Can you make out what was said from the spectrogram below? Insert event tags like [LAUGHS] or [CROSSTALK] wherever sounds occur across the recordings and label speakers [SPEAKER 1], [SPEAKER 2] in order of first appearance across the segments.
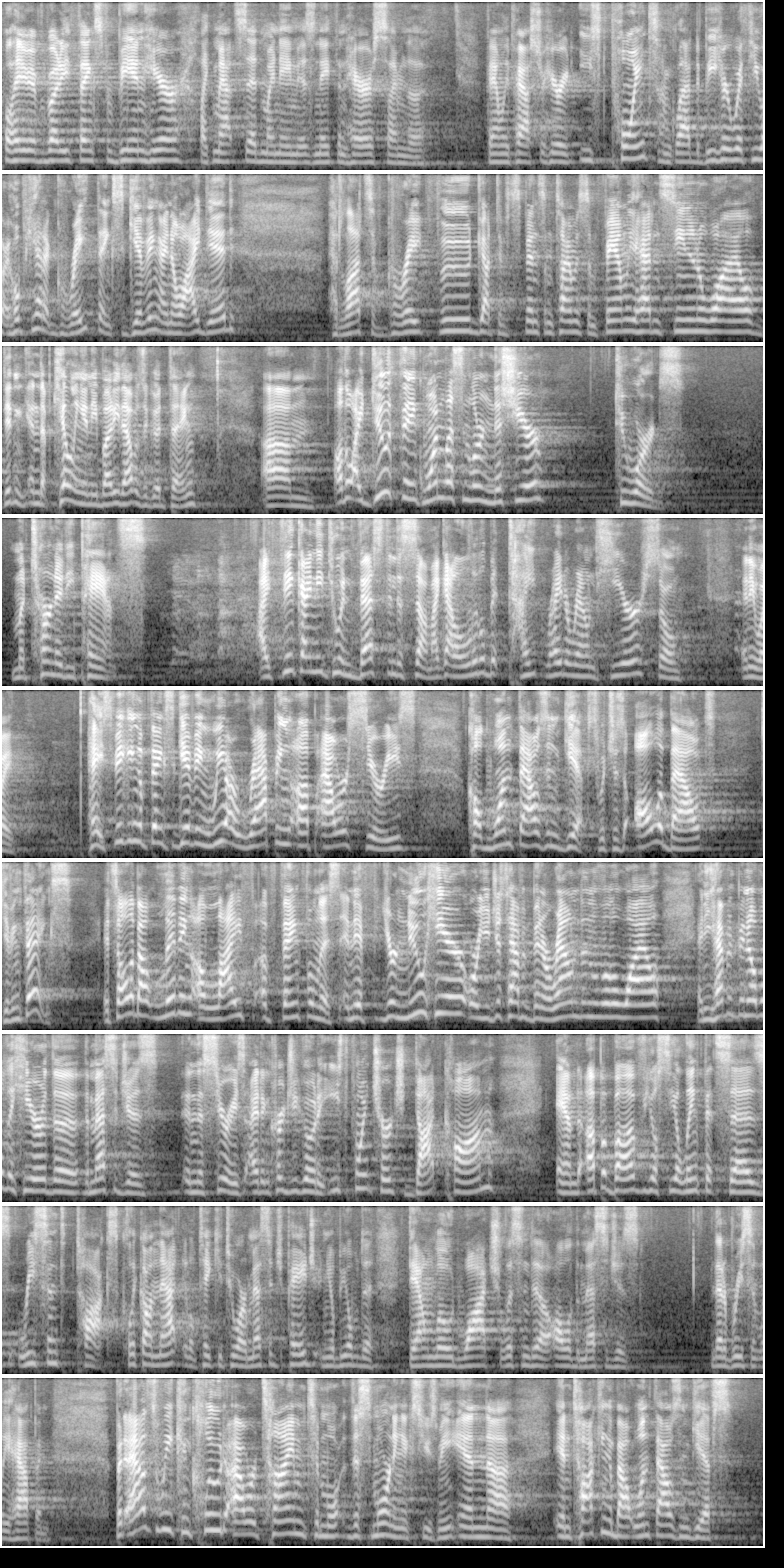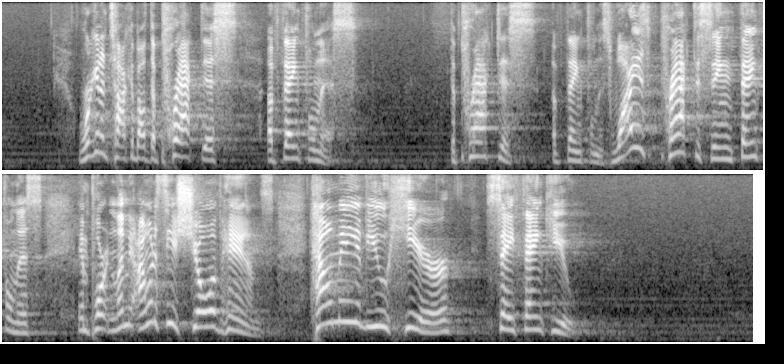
[SPEAKER 1] Well, hey, everybody, thanks for being here. Like Matt said, my name is Nathan Harris. I'm the family pastor here at East Point. I'm glad to be here with you. I hope you had a great Thanksgiving. I know I did. Had lots of great food, got to spend some time with some family I hadn't seen in a while. Didn't end up killing anybody, that was a good thing. Um, although I do think one lesson learned this year two words maternity pants. I think I need to invest into some. I got a little bit tight right around here, so Anyway, hey, speaking of Thanksgiving, we are wrapping up our series called 1000 Gifts, which is all about giving thanks. It's all about living a life of thankfulness. And if you're new here or you just haven't been around in a little while and you haven't been able to hear the, the messages in this series, I'd encourage you to go to eastpointchurch.com. And up above, you'll see a link that says Recent Talks. Click on that, it'll take you to our message page, and you'll be able to download, watch, listen to all of the messages that have recently happened. But as we conclude our time mo- this morning, excuse me, in, uh, in talking about 1,000 gifts, we're going to talk about the practice of thankfulness. The practice of thankfulness. Why is practicing thankfulness important? Let me I want to see a show of hands. How many of you here say thank you?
